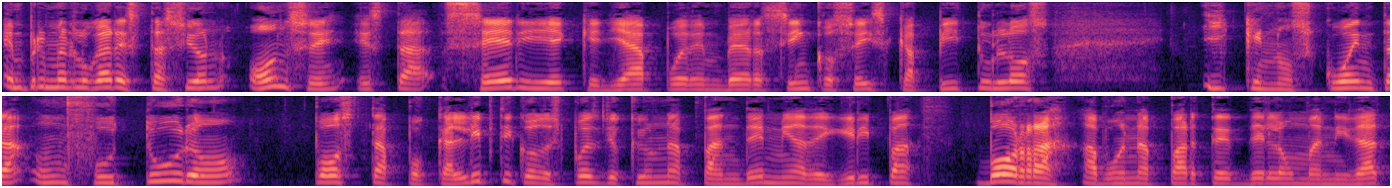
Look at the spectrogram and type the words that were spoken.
En primer lugar, Estación 11, esta serie que ya pueden ver 5 o 6 capítulos y que nos cuenta un futuro post-apocalíptico después de que una pandemia de gripa borra a buena parte de la humanidad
